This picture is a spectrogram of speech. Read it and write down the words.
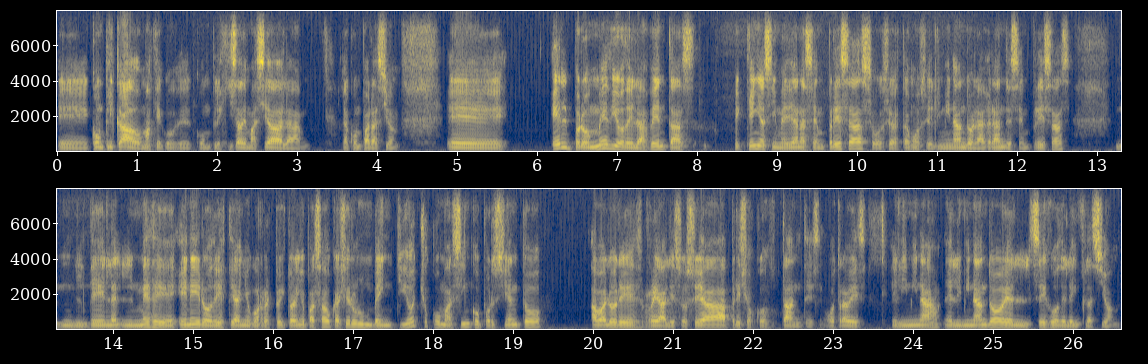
eh, complicado, más que eh, complejiza demasiada la, comparación. Eh, el promedio de las ventas pequeñas y medianas empresas, o sea, estamos eliminando las grandes empresas, del mes de enero de este año con respecto al año pasado, cayeron un 28,5% a valores reales, o sea, a precios constantes, otra vez, eliminando el sesgo de la inflación.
